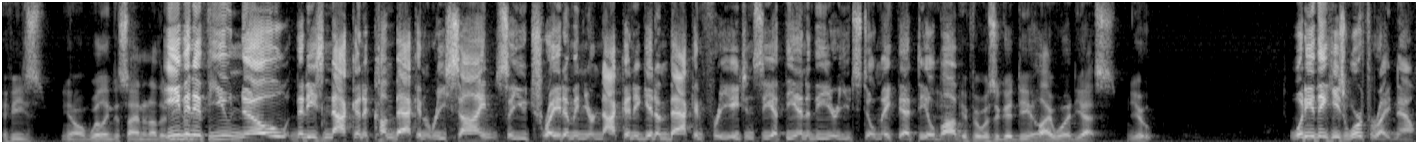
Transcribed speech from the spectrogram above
If he's you know willing to sign another. Deal. Even deal. if you know that he's not going to come back and re-sign, so you trade him and you're not going to get him back in free agency at the end of the year, you'd still make that deal, Bob. if it was a good deal, I would. Yes, you. What do you think he's worth right now?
